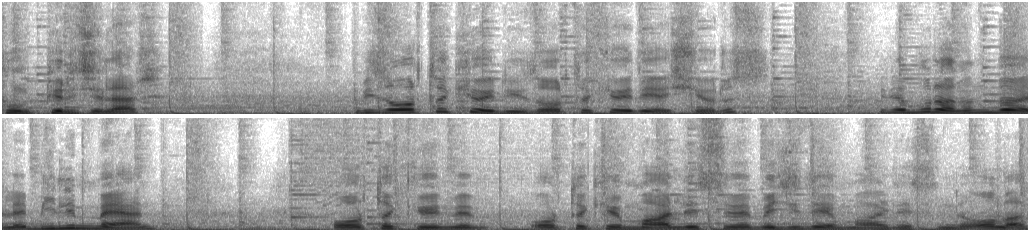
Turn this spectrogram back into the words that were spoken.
Kumpirciler. Biz Ortaköy'deyiz. Ortaköy'de yaşıyoruz. Bir de buranın böyle bilinmeyen Ortaköy'ün ve Ortaköy Mahallesi ve Mecidiye Mahallesi'nde olan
